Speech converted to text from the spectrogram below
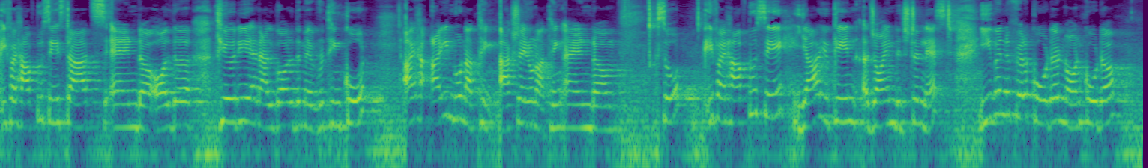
if i have to say stats and uh, all the theory and algorithm everything core i i know nothing. Actually i know nothing. And um, so if I have to say, yeah, you can join Digital Nest, even if you're a coder, non-coder,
